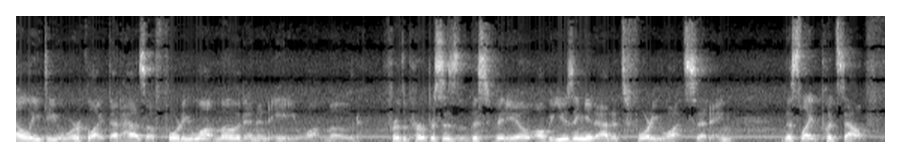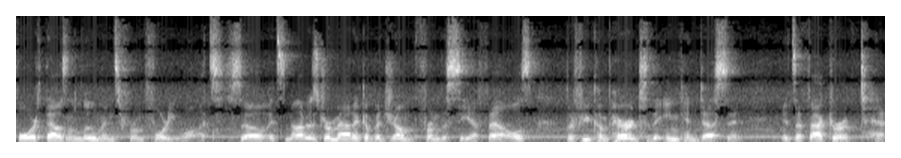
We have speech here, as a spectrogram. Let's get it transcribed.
LED work light that has a 40 watt mode and an 80 watt mode. For the purposes of this video, I'll be using it at its 40 watt setting. This light puts out 4000 lumens from 40 watts, so it's not as dramatic of a jump from the CFLs, but if you compare it to the incandescent, it's a factor of 10.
